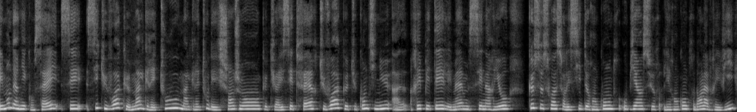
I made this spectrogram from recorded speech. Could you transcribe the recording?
Et mon dernier conseil, c'est si tu vois que malgré tout, malgré tous les changements que tu as essayé de faire, tu vois que tu continues à répéter les mêmes scénarios, que ce soit sur les sites de rencontres ou bien sur les rencontres dans la vraie vie,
